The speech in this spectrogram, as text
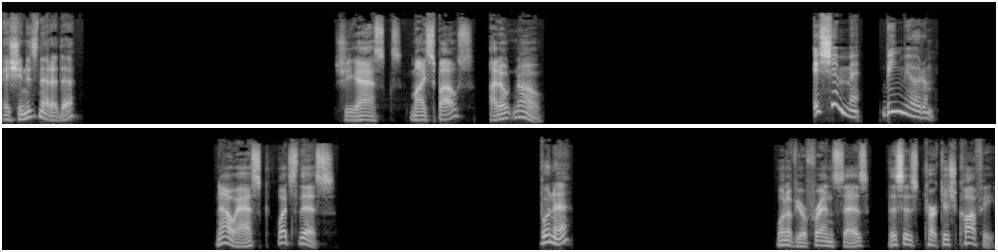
Eşiniz nerede? She asks, My spouse? I don't know. Eşim mi? Bilmiyorum. Now ask, What's this? Bu ne? One of your friends says, This is Turkish coffee.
